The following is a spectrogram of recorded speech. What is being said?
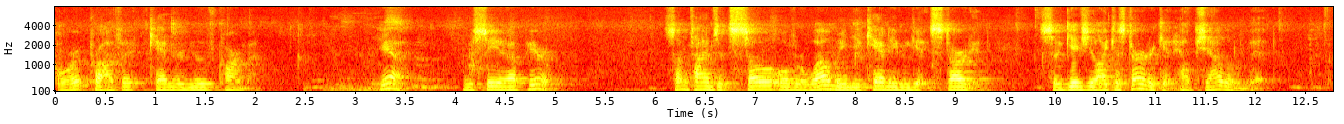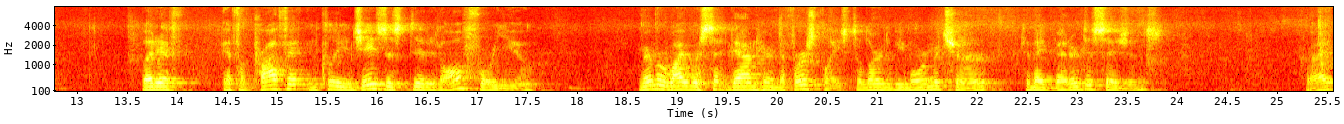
or a prophet can remove karma? Yeah, we see it up here. Sometimes it's so overwhelming you can't even get started. So it gives you like a starter kit, helps you out a little bit. But if if a prophet, including Jesus, did it all for you, remember why we're sent down here in the first place to learn to be more mature, to make better decisions, right?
